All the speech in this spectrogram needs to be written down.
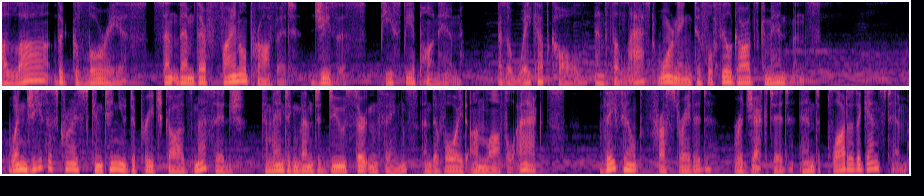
Allah the Glorious sent them their final prophet, Jesus, peace be upon him, as a wake up call and the last warning to fulfill God's commandments. When Jesus Christ continued to preach God's message, commanding them to do certain things and avoid unlawful acts, they felt frustrated, rejected, and plotted against him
